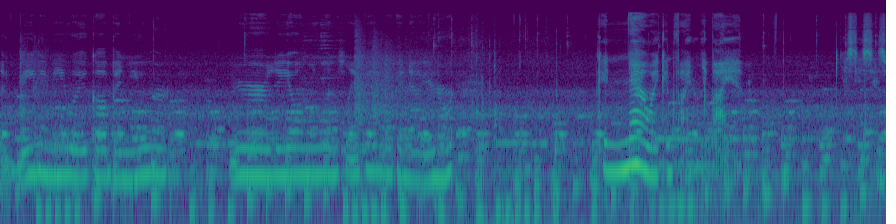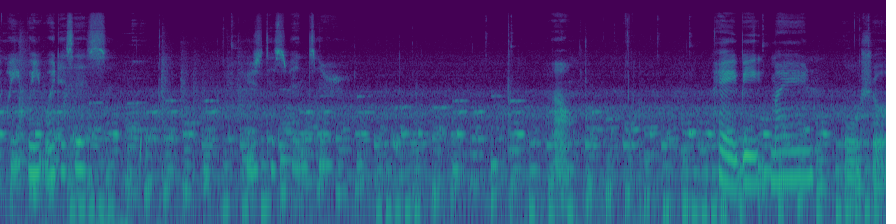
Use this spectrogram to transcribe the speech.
Like baby me wake up and you're you're the only one sleeping. Okay, now you're not. Okay, now I can finally buy it. Yes, yes, yes. Wait, wait, what is this? Use dispenser. Oh. Hey, big man. Oh, sure.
